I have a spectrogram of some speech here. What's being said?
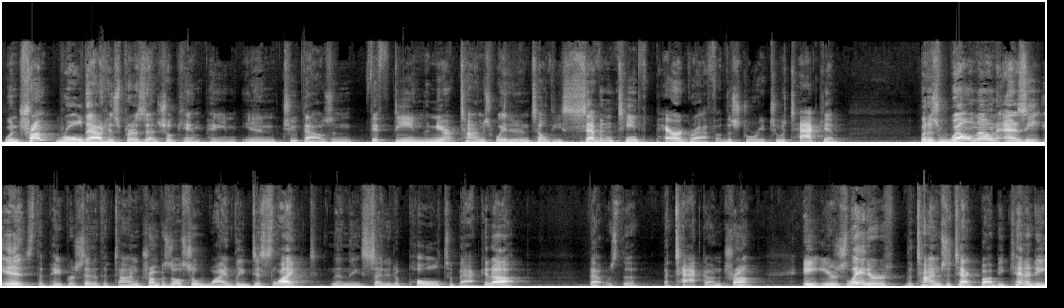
When Trump rolled out his presidential campaign in 2015, the New York Times waited until the 17th paragraph of the story to attack him. But as well known as he is, the paper said at the time, Trump is also widely disliked. And then they cited a poll to back it up. That was the attack on Trump. Eight years later, the Times attacked Bobby Kennedy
